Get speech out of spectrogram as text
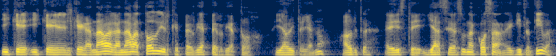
y que, y que el que ganaba, ganaba todo y el que perdía, perdía todo. Y ahorita ya no. Ahorita este, ya se hace una cosa equitativa.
